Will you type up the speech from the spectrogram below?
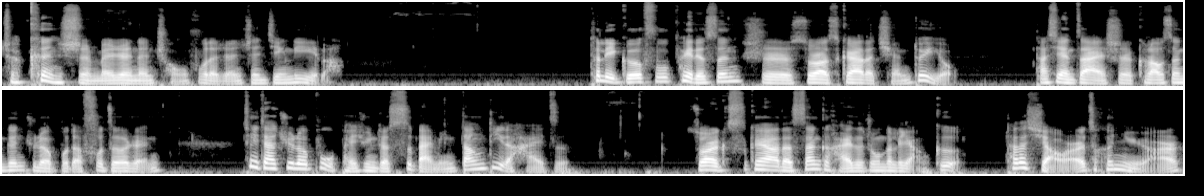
这更是没人能重复的人生经历了。特里格夫·佩德森是索尔斯克亚的前队友，他现在是克劳森根俱乐部的负责人。这家俱乐部培训着四百名当地的孩子。索尔斯克亚的三个孩子中的两个，他的小儿子和女儿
